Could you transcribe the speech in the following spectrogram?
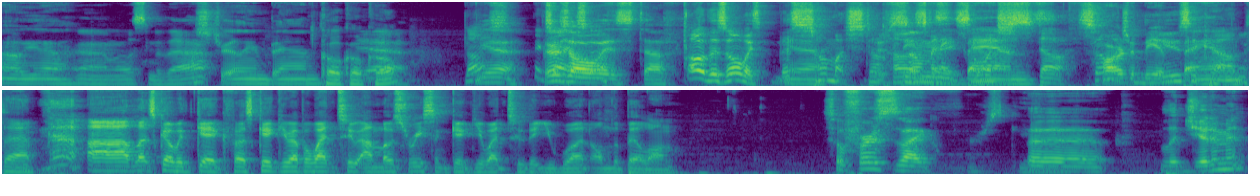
Oh yeah, Um, I listened to that. Australian band. Cool, cool, Yeah. cool. Nice. Yeah, Exciting there's stuff. always stuff. Oh, there's always there's Yeah. so much stuff. There's so these many days. So much bands. stuff. So Hard much to be a music band. out there. Uh, let's go with gig. First gig you ever went to, and most recent gig you went to that you weren't on the bill on. So first, like, first uh, legitimate.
